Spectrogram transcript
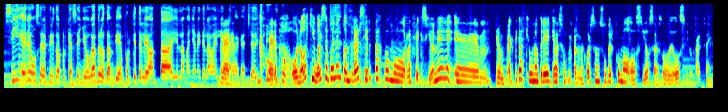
Sí, eres un ser espiritual porque haces yoga, pero también porque te levantas en la mañana y te la bailas Claro. cara, ¿cachai? Claro. Como- O no, es que igual se pueden encontrar ciertas como reflexiones eh, en prácticas que uno cree que a lo mejor son súper como ociosas o de ocio, ¿cachai?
